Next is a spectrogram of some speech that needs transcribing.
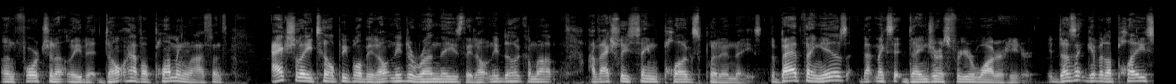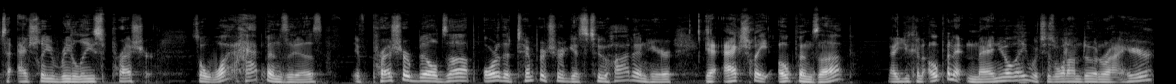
unfortunately, that don't have a plumbing license actually tell people they don't need to run these, they don't need to hook them up. I've actually seen plugs put in these. The bad thing is that makes it dangerous for your water heater. It doesn't give it a place to actually release pressure. So what happens is if pressure builds up or the temperature gets too hot in here, it actually opens up. Now you can open it manually, which is what I'm doing right here,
